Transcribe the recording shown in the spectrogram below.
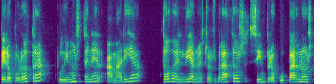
pero por otra, pudimos tener a María todo el día en nuestros brazos sin preocuparnos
